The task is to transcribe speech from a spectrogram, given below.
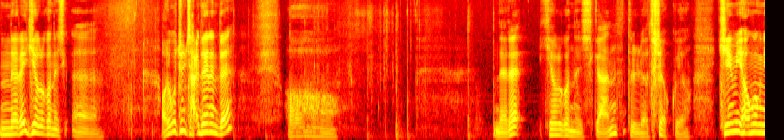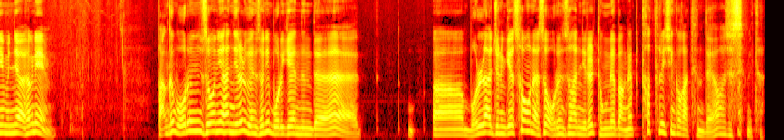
내래 기억을 걷는 시간. 예. 어 이거 좀 잘 되는데. 어. 내래 기억을 걷는 시간 들려드렸고요. 김영웅님은요, 형님. 방금 오른손이 한 일을 왼손이 모르게 했는데, 어, 몰라주는 게 서운해서 오른손 한 일을 동네방네 터트리신 것 같은데요. 하셨습니다.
